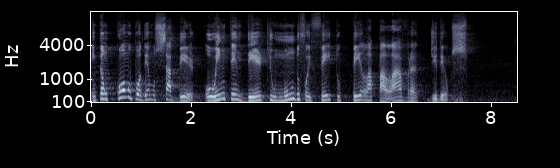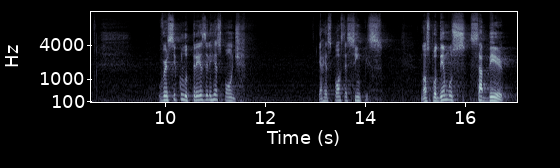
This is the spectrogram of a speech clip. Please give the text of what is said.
Então, como podemos saber ou entender que o mundo foi feito pela palavra de Deus? O versículo 13 ele responde. E a resposta é simples. Nós podemos saber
